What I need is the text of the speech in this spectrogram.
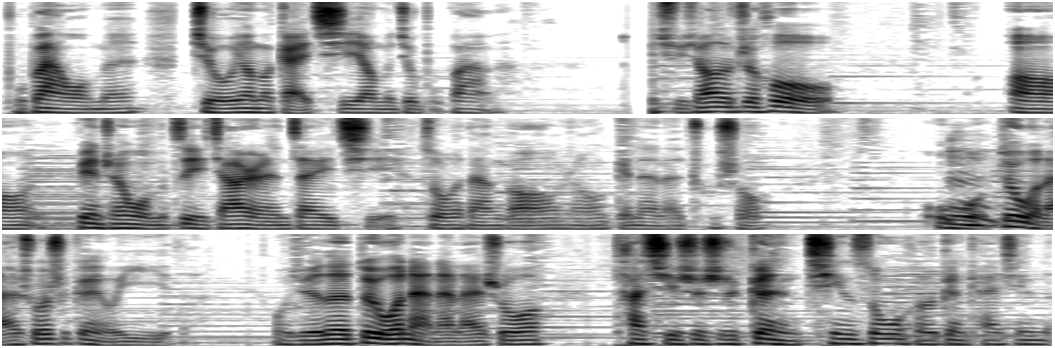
不办，我们就要么改期，要么就不办了。取消了之后，哦，变成我们自己家人在一起做个蛋糕，然后给奶奶祝寿。我对我来说是更有意义的，我觉得对我奶奶来说。他其实是更轻松和更开心的。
